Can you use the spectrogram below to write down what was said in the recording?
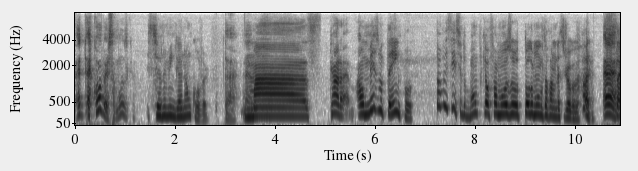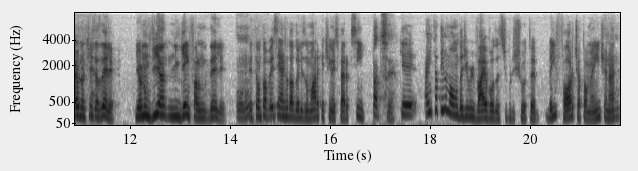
É, é cover essa música? Se eu não me engano, é um cover. Tá. É. Mas, cara, ao mesmo tempo, talvez tenha sido bom, porque é o famoso todo mundo tá falando desse jogo agora. É. Saiu notícias dele. E eu não via ninguém falando dele. Uhum. Então talvez tenha ajudado eles no marketing, eu espero que sim. Pode ser. Porque a gente tá tendo uma onda de revival desse tipo de shooter bem forte atualmente, né? uhum. né?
